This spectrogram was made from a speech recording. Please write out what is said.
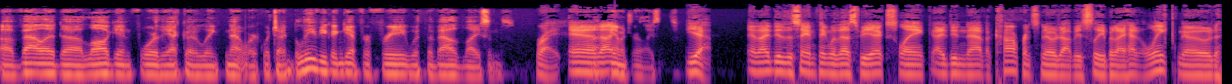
a valid uh, login for the Echolink network, which I believe you can get for free with the valid license, Right, and uh, I, amateur license. Yeah. And I did the same thing with SvxLink. I didn't have a conference node, obviously, but I had a link node.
